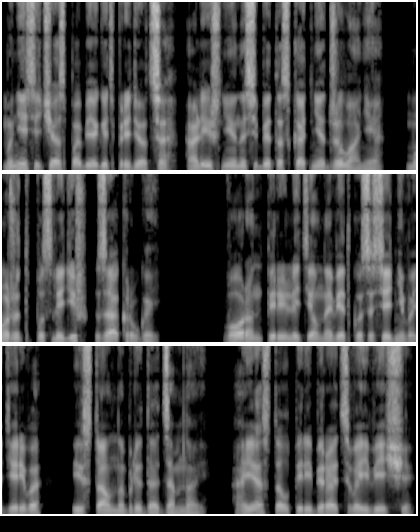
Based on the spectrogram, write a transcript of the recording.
«Мне сейчас побегать придется, а лишнее на себе таскать нет желания. Может, последишь за округой?» Ворон перелетел на ветку соседнего дерева и стал наблюдать за мной. А я стал перебирать свои вещи.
